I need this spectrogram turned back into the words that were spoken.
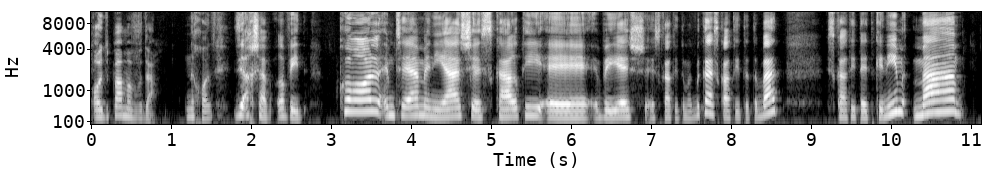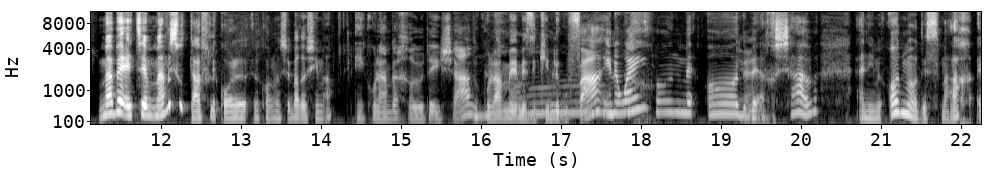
עוד פעם עבודה. נכון. זה עכשיו, רביד, כל אמצעי המניעה שהזכרתי, אה, ויש, הזכרתי את המדבקה, הזכרתי את הטבעת, הזכרתי את ההתקנים, מה, מה בעצם, מה משותף לכל, לכל מה שברשימה? כולם באחריות האישה, וכולם אה, מזיקים לגופה, in a way. נכון מאוד, כן. ועכשיו אני מאוד מאוד אשמח אה,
